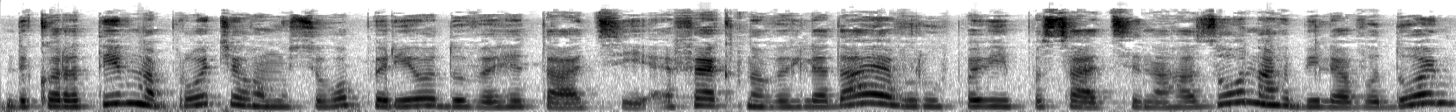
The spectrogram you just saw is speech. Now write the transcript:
декоративна протягом усього періоду вегетації. Ефектно виглядає в груповій посадці на газонах, біля водойм,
